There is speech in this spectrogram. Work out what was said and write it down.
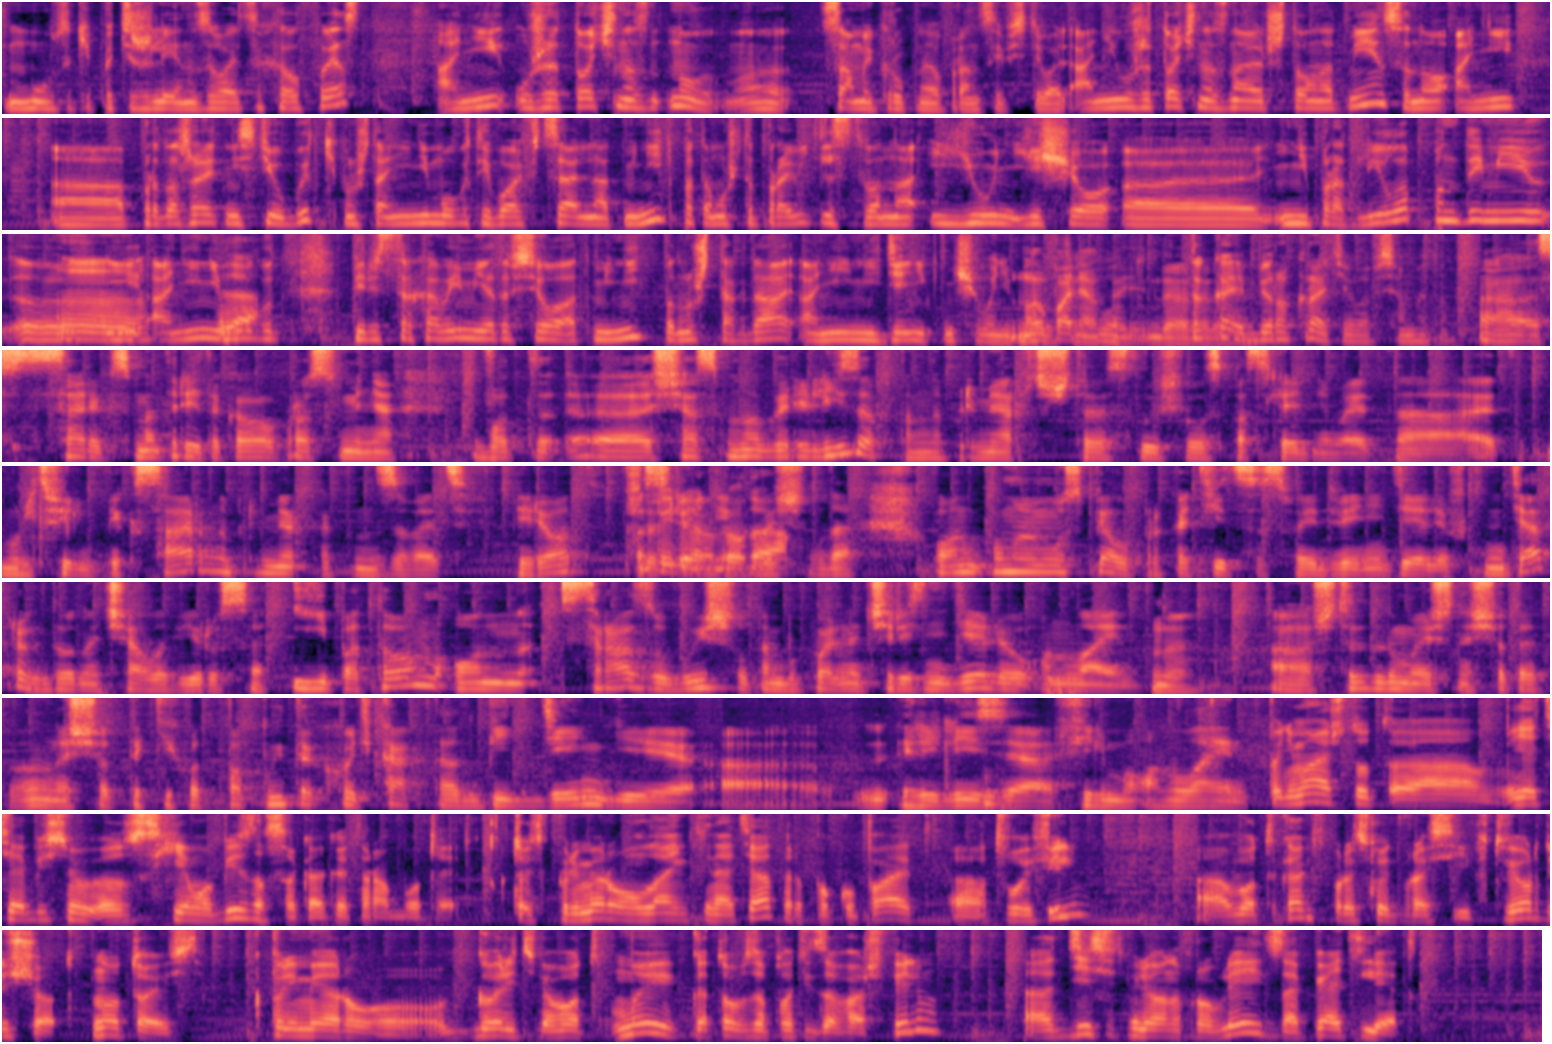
музыки потяжелее называется Hellfest. Они уже точно, ну э, самый крупный во Франции фестиваль, они уже точно знают, что он отменится, но они э, продолжают нести убытки, потому что они не могут его официально отменить, потому что правительство на июнь еще э, не продлило пандемию, э, mm, и они не да. могут перестраховать страховыми это все отменить, потому что тогда они ни денег, ничего не получат. Ну, понятно. Вот. Да, Такая да, да. бюрократия во всем этом. А, Сарик, смотри, такой вопрос у меня. Вот э, сейчас много релизов, там, например, что я слышал из последнего, это этот мультфильм Pixar, например, как он называется, «Вперед». «Вперед», ну, да. Вышел, да. Он, по-моему, успел прокатиться свои две недели в кинотеатрах до начала вируса, и потом он сразу вышел, там, буквально через неделю онлайн. Да. А, что ты думаешь насчет этого, ну, насчет таких вот попыток хоть как-то отбить деньги э, релиза фильма онлайн. Понимаешь, тут э, я тебе объясню э, схему бизнеса, как это работает. То есть, к примеру, онлайн-кинотеатр покупает э, твой фильм, э, вот как это происходит в России, в твердый счет. Ну, то есть, к примеру, говорит тебе, вот мы готовы заплатить за ваш фильм 10 миллионов рублей за 5 лет.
